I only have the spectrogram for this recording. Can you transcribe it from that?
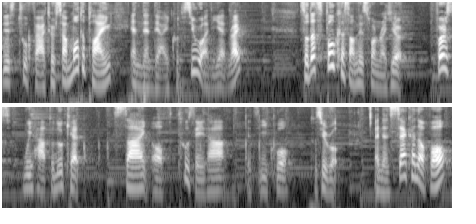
these two factors are multiplying, and then they are equal to 0 at the end, right? So let's focus on this one right here. First, we have to look at sine of 2 theta is equal to 0. And then second of all,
